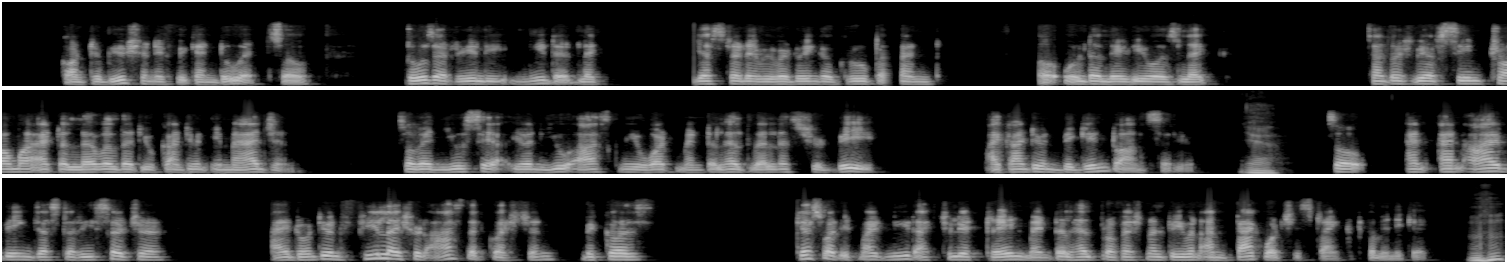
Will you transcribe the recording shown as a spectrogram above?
contribution if we can do it. So, those are really needed. Like yesterday, we were doing a group, and an older lady was like, sometimes we have seen trauma at a level that you can't even imagine. So when you say, when you ask me what mental health wellness should be, I can't even begin to answer you. Yeah. So, and and I being just a researcher, I don't even feel I should ask that question because guess what? It might need actually a trained mental health professional to even unpack what she's trying to communicate. Mm-hmm.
